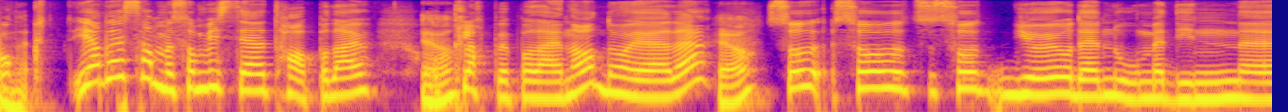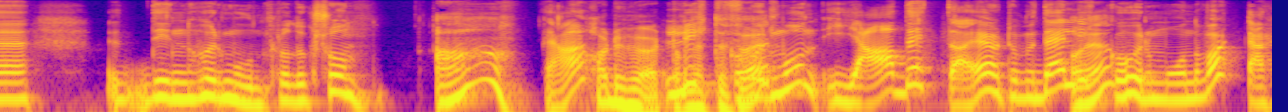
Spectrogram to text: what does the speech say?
Ok, ja, det er samme som hvis jeg tar på deg og Ja. klapper på deg nå, nå gjør jeg det, Ja. så, så, så gjør jo det noe med din, eh, din hormonproduksjon. ah, Ja. har du hørt om dette før? Lykkehormon. Ja, dette har jeg hørt om. Det er lykkehormonet vårt, det.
